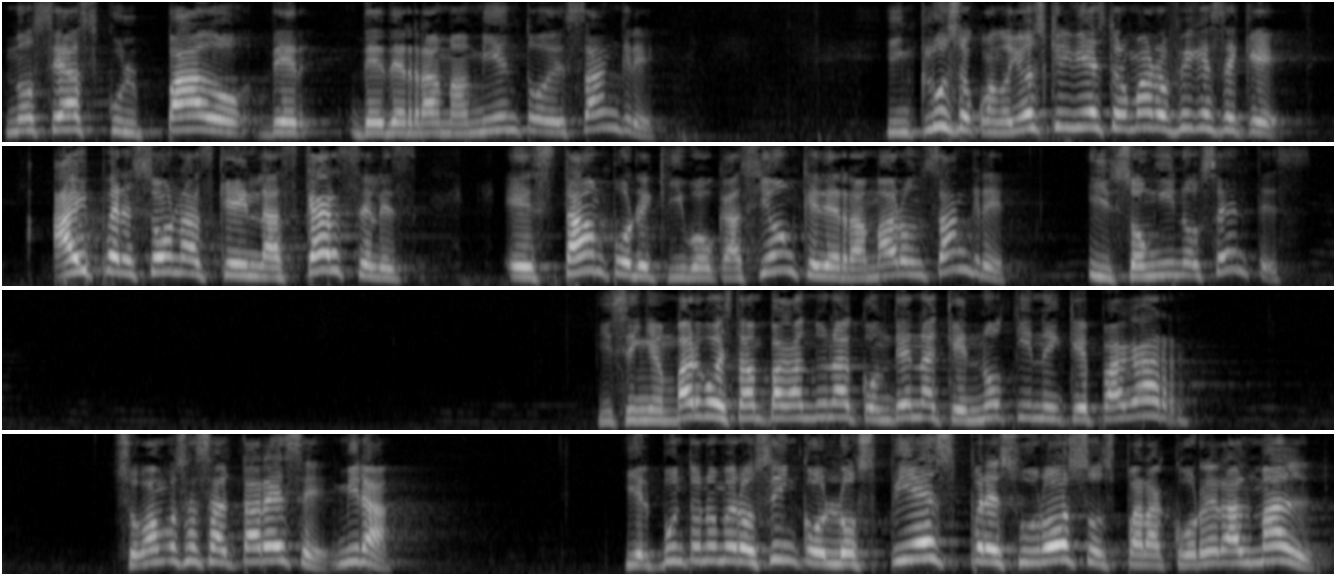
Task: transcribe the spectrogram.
no seas culpado de, de derramamiento de sangre. Incluso cuando yo escribí esto, hermano, fíjese que hay personas que en las cárceles están por equivocación, que derramaron sangre y son inocentes. Y sin embargo están pagando una condena que no tienen que pagar. So, vamos a saltar ese. Mira, y el punto número 5, los pies presurosos para correr al mal.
